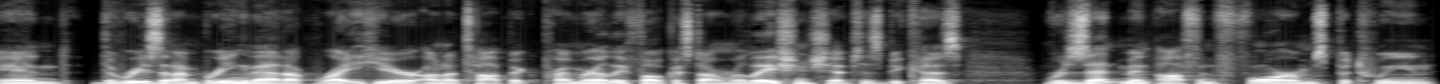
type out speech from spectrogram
And the reason I'm bringing that up right here on a topic primarily focused on relationships is because resentment often forms between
